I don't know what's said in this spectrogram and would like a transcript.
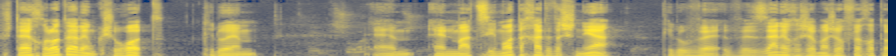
שתי היכולות האלה הן קשורות. כאילו, הן הן- הן מעצימות אחת את השנייה. כאילו, ו- וזה אני חושב מה שהופך אותו,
